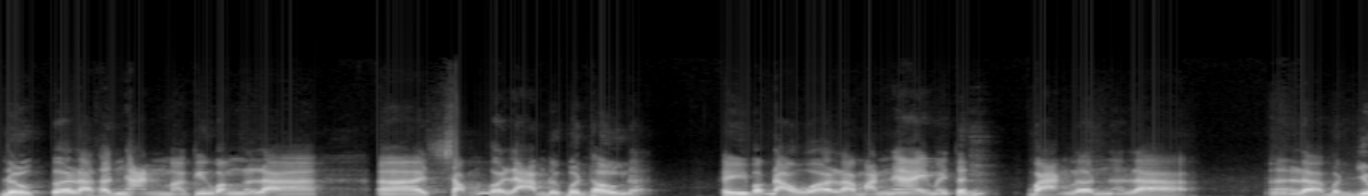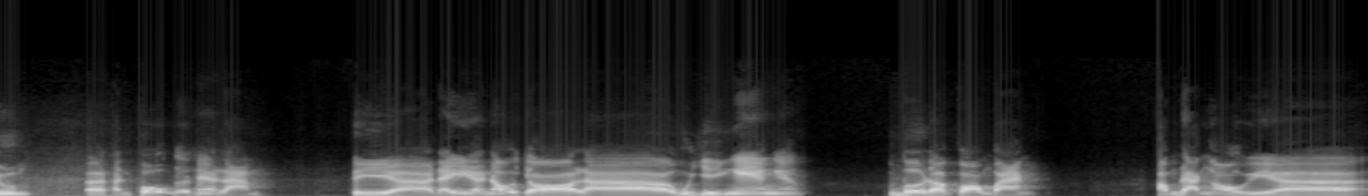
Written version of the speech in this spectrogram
được là thịnh hành mà kêu bằng là à, sống rồi làm được bình thường đó. Thì bắt đầu là mạnh ai mới tính bàn lên là là bình dương à, thành phố rồi thế là làm. Thì à, đây là nói cho là quý vị nghe nghe. Bữa đó có ông bạn ông đang ngồi à,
